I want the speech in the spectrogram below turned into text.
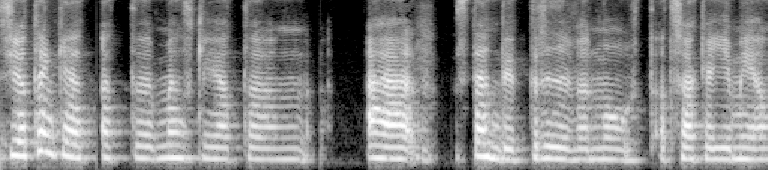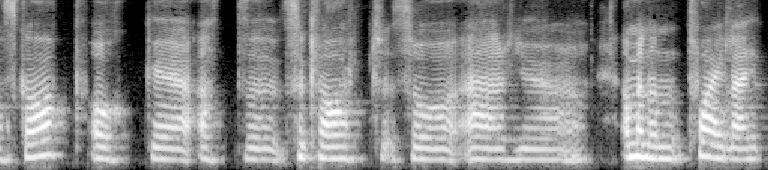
så jag tänker att, att mänskligheten är ständigt driven mot att söka gemenskap och eh, att eh, såklart så är ju, ja men en Twilight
